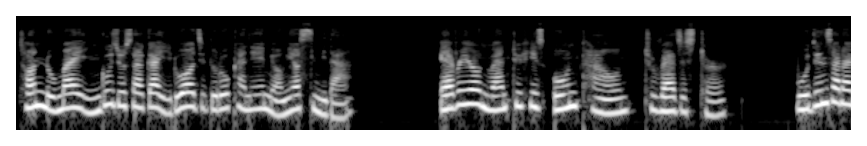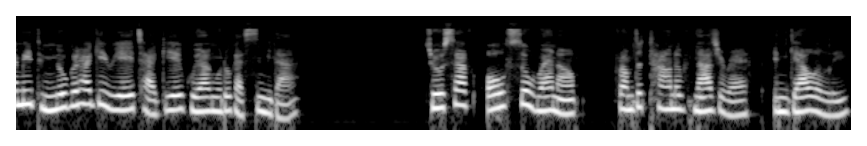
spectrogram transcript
전 로마의 인구 조사가 이루어지도록 하는 명이었습니다. Everyone went to his own town to register. 모든 사람이 등록을 하기 위해 자기의 고향으로 갔습니다. Joseph also went up from the town of Nazareth in Galilee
